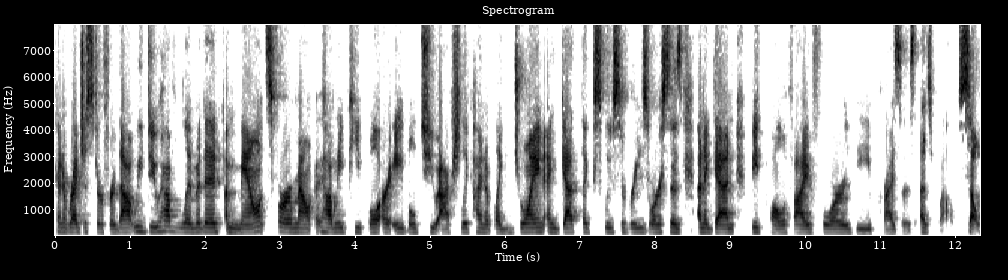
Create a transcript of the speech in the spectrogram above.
kind of register for that. We do have limited amounts for amount how many people are able to actually kind of like join and get the exclusive resource courses and again be qualified for the prizes as well. So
